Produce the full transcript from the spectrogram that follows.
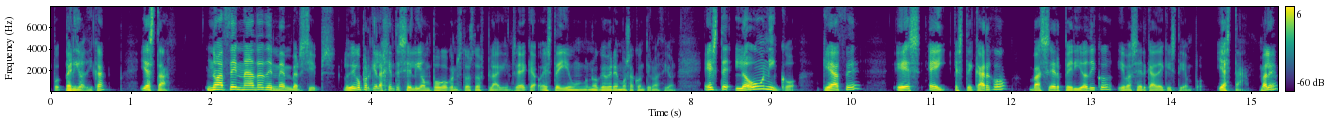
pues, periódica. Ya está. No hace nada de memberships. Lo digo porque la gente se lía un poco con estos dos plugins, ¿eh? este y uno que veremos a continuación. Este lo único que hace es, hey, este cargo va a ser periódico y va a ser cada X tiempo. Ya está, ¿vale?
